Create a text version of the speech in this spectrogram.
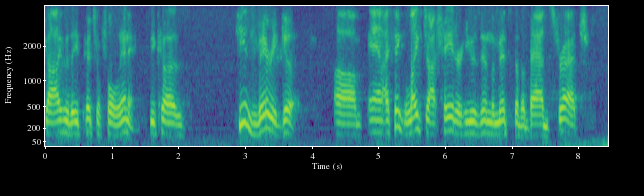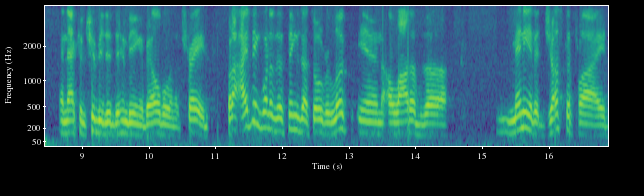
guy who they pitch a full inning because he's very good. Um, and I think, like Josh Hader, he was in the midst of a bad stretch, and that contributed to him being available in a trade. But I think one of the things that's overlooked in a lot of the many of it justified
